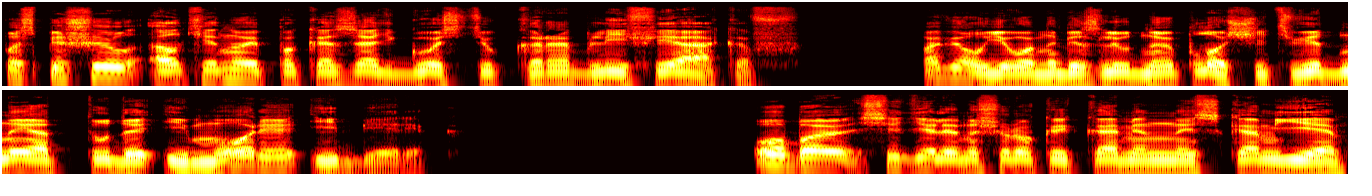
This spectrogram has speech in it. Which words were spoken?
поспешил Алкиной показать гостю корабли фиаков, повел его на безлюдную площадь, видны оттуда и море, и берег. Оба сидели на широкой каменной скамье,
